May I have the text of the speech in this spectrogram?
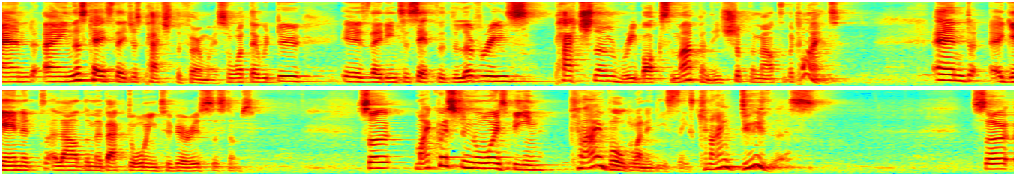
And in this case, they just patched the firmware. So what they would do is they'd intercept the deliveries, patch them, rebox them up, and then ship them out to the client. And again, it allowed them a backdoor into various systems. So my question always been, can I build one of these things? Can I do this? So,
